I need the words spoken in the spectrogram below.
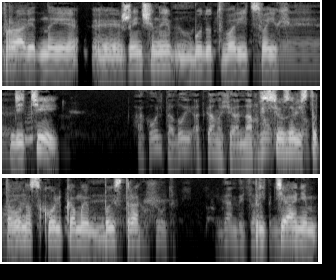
праведные э, женщины будут творить своих детей. Все зависит от того, насколько мы быстро притянем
